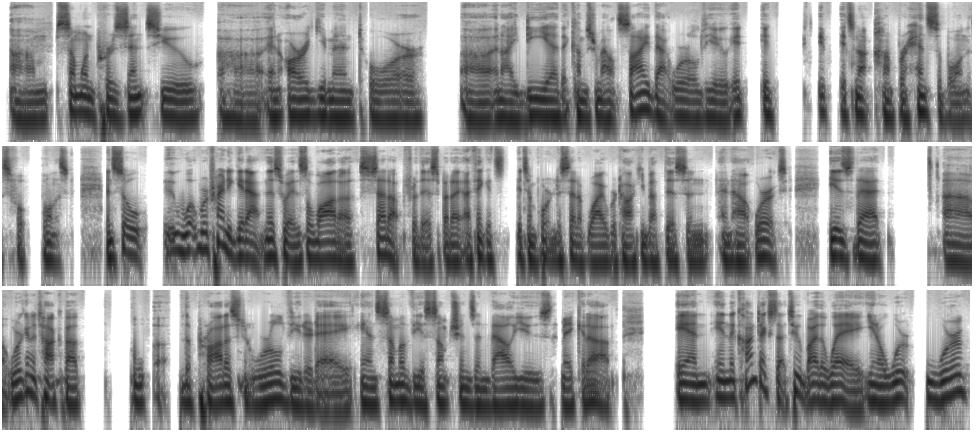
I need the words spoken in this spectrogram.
um, someone presents you uh, an argument or uh, an idea that comes from outside that worldview, it, it, it it's not comprehensible in its fullness. And so, what we're trying to get at in this way, there's a lot of setup for this, but I, I think it's it's important to set up why we're talking about this and and how it works. Is that uh, we're going to talk about uh, the Protestant worldview today and some of the assumptions and values that make it up. And in the context of that too, by the way, you know, we're we're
